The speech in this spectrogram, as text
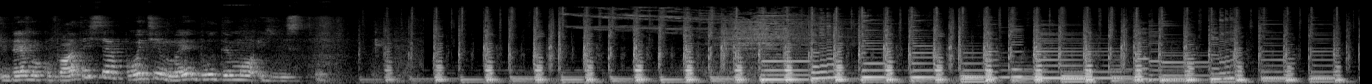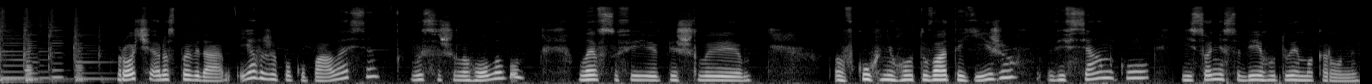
йдемо купатися, потім ми будемо їсти. Коротше, розповідаю. Я вже покупалася, висушила голову. Лев з Софією пішли в кухню готувати їжу, вівсянку, і Соня собі готує макарони.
